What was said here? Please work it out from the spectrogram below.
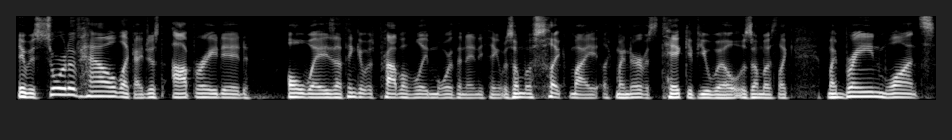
it was sort of how like I just operated always. I think it was probably more than anything. It was almost like my like my nervous tick, if you will. It was almost like my brain wants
